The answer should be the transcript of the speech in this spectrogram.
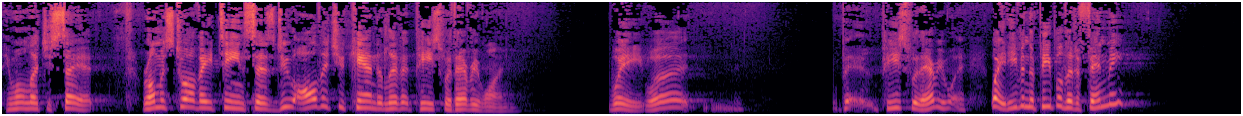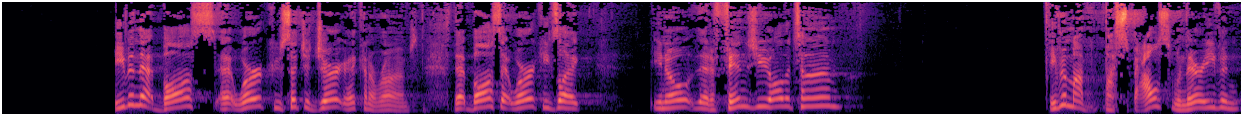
He won't let you say it. Romans 12, 18 says, Do all that you can to live at peace with everyone. Wait, what? Peace with everyone? Wait, even the people that offend me? Even that boss at work who's such a jerk, that kind of rhymes. That boss at work, he's like, you know, that offends you all the time. Even my, my spouse, when they're even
